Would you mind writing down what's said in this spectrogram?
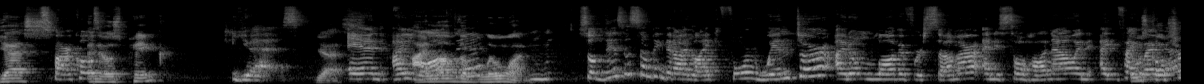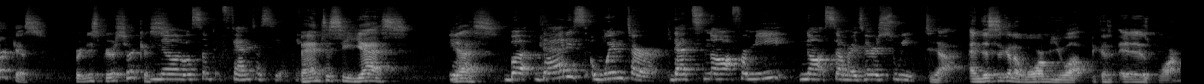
Yes. sparkles. And it was pink. yes, Yes. and I I love loved the it. blue one. Mhm. So this is something that I like for winter. I don't love it for summer, and it's so hot now. And I, if I It was wear called that, Circus. Britney Spears Circus. no, it was something fantasy. I think. Fantasy, yes. Yeah. Yes. But that is winter. That's not for me. Not summer. It's very sweet. Yeah. And this is gonna warm you up because it is warm.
